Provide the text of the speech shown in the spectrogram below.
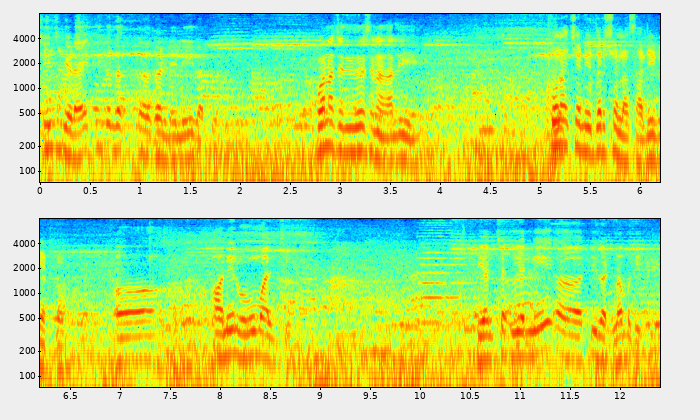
चिंचखेड आहे तिथं घडलेली ही घटना. कोणाच्या निदर्शनात आली? आहे कोणाच्या निदर्शनास आली घटना? अनिल भाऊ मालची. यांच्या यांनी अ, ती घटना बघितली.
